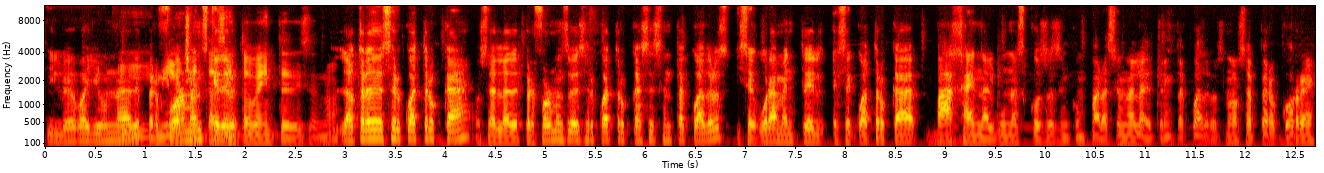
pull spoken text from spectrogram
y luego hay una de Y performance 1080, que debe, 120, dices, ¿no? la otra debe ser 4K, o sea, la de performance debe ser 4K 60 cuadros y seguramente ese 4K baja en algunas cosas en comparación a la de 30 cuadros, ¿no? O sea, pero corre,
